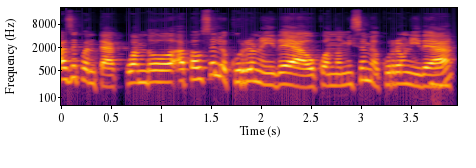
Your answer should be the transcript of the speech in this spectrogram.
haz de cuenta, cuando a Pau se le ocurre una idea o cuando a mí se me ocurre una idea,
